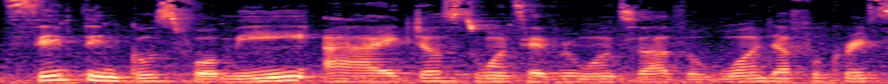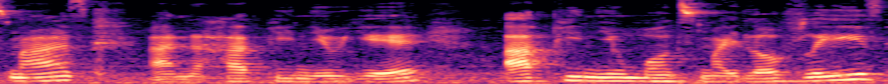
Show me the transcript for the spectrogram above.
same thing goes for me. I just want everyone to have a wonderful Christmas and a happy new year. Happy new month, my lovelies.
